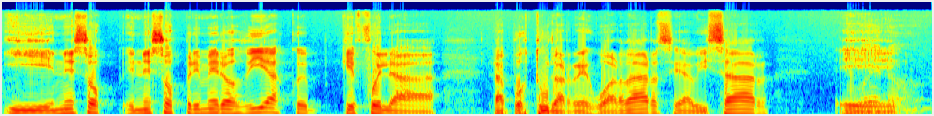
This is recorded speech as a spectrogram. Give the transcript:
y en esos, en esos primeros días, ¿qué, fue la, la postura? ¿Resguardarse, avisar? bueno,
